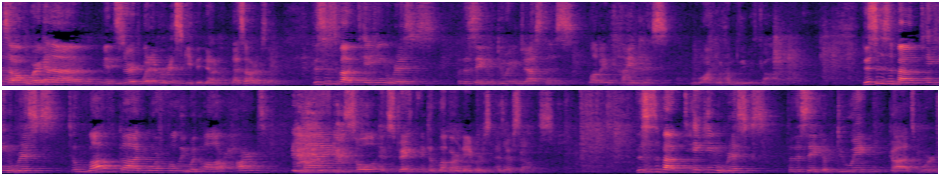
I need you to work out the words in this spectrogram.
So we're going to insert whatever risky but No, no, that's not what I'm saying. This is about taking risks for the sake of doing justice, loving kindness, and walking humbly with God. This is about taking risks to love God more fully with all our heart, mind, soul, and strength, and to love our neighbors as ourselves. This is about taking risks for the sake of doing God's work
